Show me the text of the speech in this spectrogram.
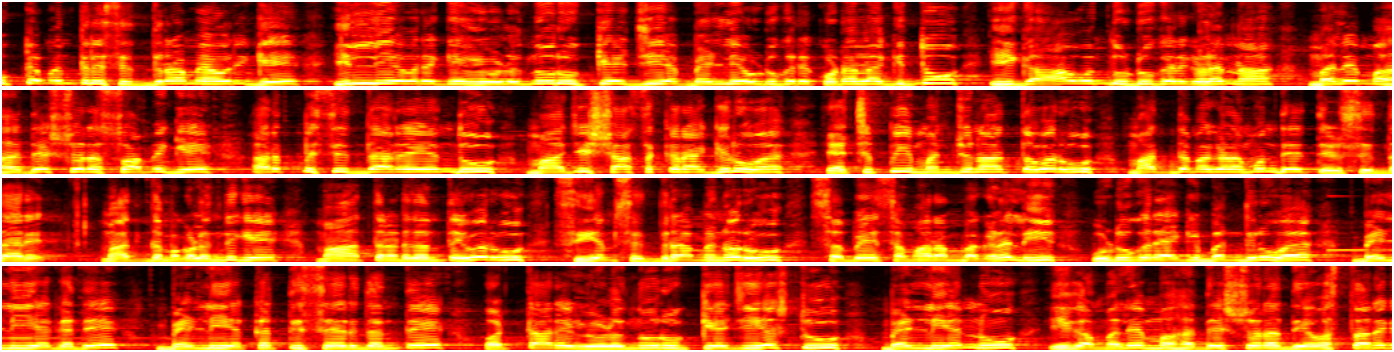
ಮುಖ್ಯಮಂತ್ರಿ ಸಿದ್ದರಾಮಯ್ಯ ಅವರಿಗೆ ಇಲ್ಲಿಯವರೆಗೆ ಏಳುನೂರು ಕೆಜಿಯ ಬೆಳ್ಳಿ ಉಡುಗೊರೆ ಕೊಡಲಾಗಿದ್ದು, ಈಗ ಆ ಒಂದು ಉಡುಗೊರೆಗಳನ್ನು ಮಲೆ ಮಹದೇಶ್ವರ ಸ್ವಾಮಿಗೆ ಅರ್ಪಿಸಿದ್ದಾರೆ ಎಂದು ಮಾಜಿ ಶಾಸಕರಾಗಿರುವ ಎಚ್ ಪಿ ಮಂಜುನಾಥ್ ಅವರು ಮಾಧ್ಯಮಗಳ ಮುಂದೆ ತಿಳಿಸಿದ್ದಾರೆ. ಮಾಧ್ಯಮಗಳೊಂದಿಗೆ ಮಾತನಾಡಿದಂಥ ಇವರು ಸಿಎಂ ಸಿದ್ದರಾಮಯ್ಯನವರು ಸಭೆ ಸಮಾರಂಭಗಳಲ್ಲಿ ಉಡುಗೊರೆಯಾಗಿ ಬಂದಿರುವ ಬೆಳ್ಳಿಯ ಗದೆ, ಬೆಳ್ಳಿಯ ಕತ್ತಿ ಸೇರಿದಂತೆ ಒಟ್ಟಾರೆ ಏಳುನೂರು ಕೆಜಿಯಷ್ಟು ಬೆಳ್ಳಿಯನ್ನು ಈಗ ಮಲೆ ಮಹದೇಶ್ವರ ದೇವಸ್ಥಾನಕ್ಕೆ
